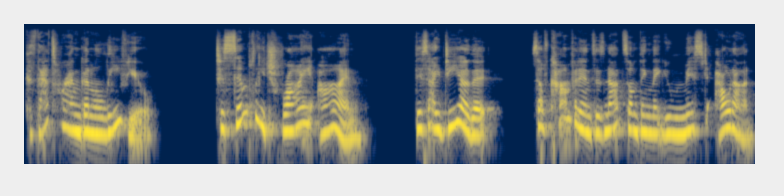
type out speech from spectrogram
because that's where I'm going to leave you to simply try on this idea that self confidence is not something that you missed out on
